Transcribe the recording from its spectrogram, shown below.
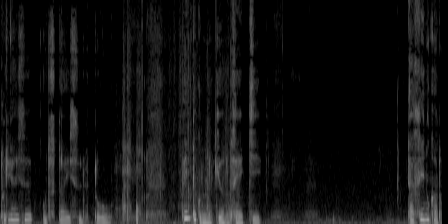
とりあえずお伝えするとペンタクルの9の聖地。達成のカード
